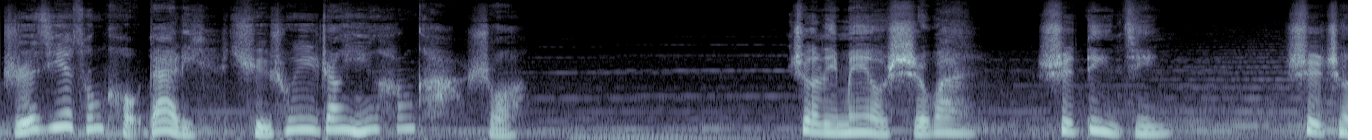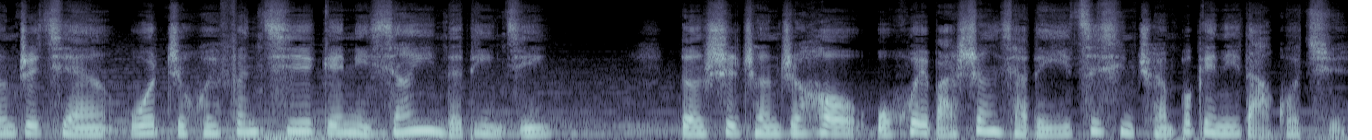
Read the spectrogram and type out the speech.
直接从口袋里取出一张银行卡，说：“这里面有十万，是定金。事成之前，我只会分期给你相应的定金。等事成之后，我会把剩下的一次性全部给你打过去。”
